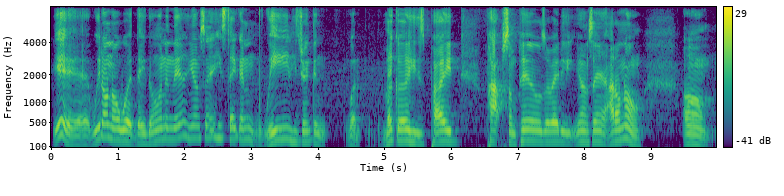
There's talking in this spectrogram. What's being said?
Yeah, we don't know what they doing in there. You know what I'm saying? He's taking weed. He's drinking what liquor. He's probably popped some pills already. You know what I'm saying? I don't know. Um,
